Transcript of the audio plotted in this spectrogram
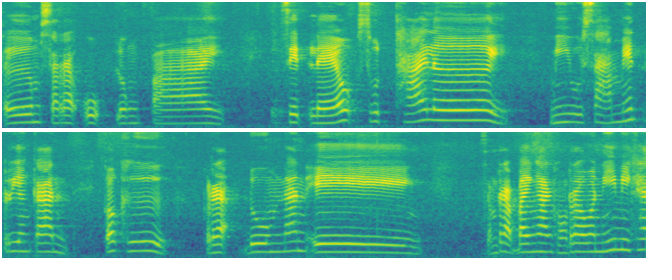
เติมสระอุลงไป เสร็จแล้วสุดท้ายเลย มีอยู่3เม็ดเรียงกัน ก็คือกระดุมนั่นเองสำหรับใบงานของเราวันนี้มีแค่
